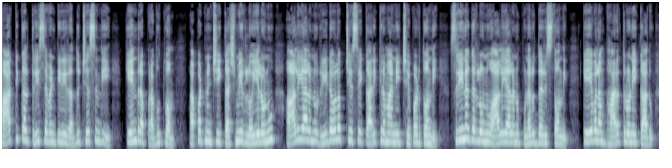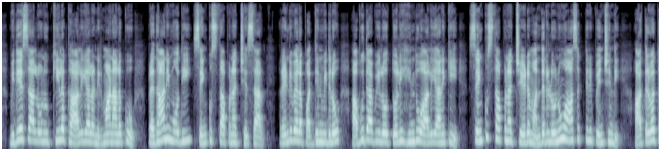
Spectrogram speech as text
ఆర్టికల్ త్రీ సెవెంటీని రద్దు చేసింది కేంద్ర ప్రభుత్వం. అప్పట్నుంచి కశ్మీర్ లోయలోనూ ఆలయాలను రీడెవలప్ చేసే కార్యక్రమాన్ని చేపడుతోంది. శ్రీనగర్లోనూ ఆలయాలను పునరుద్ధరిస్తోంది. కేవలం భారత్లోనే కాదు విదేశాల్లోనూ కీలక ఆలయాల నిర్మాణాలకు ప్రధాని మోదీ శంకుస్థాపన చేశారు. రెండు వేల పద్దెనిమిదిలో అబుదాబీలో తొలి హిందూ ఆలయానికి శంకుస్థాపన చేయడం అందరిలోనూ ఆసక్తిని పెంచింది. ఆ తర్వాత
